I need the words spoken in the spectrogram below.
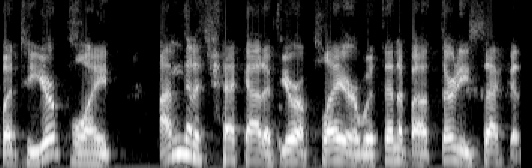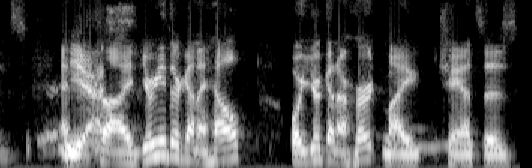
but to your point i'm going to check out if you're a player within about 30 seconds and yes. decide you're either going to help or you're going to hurt my chances.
